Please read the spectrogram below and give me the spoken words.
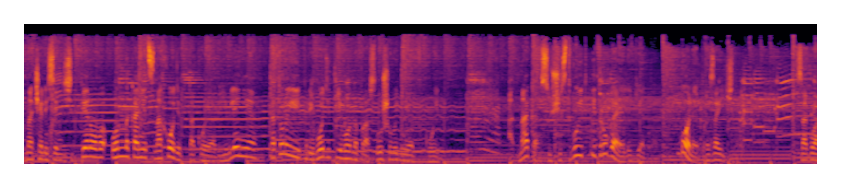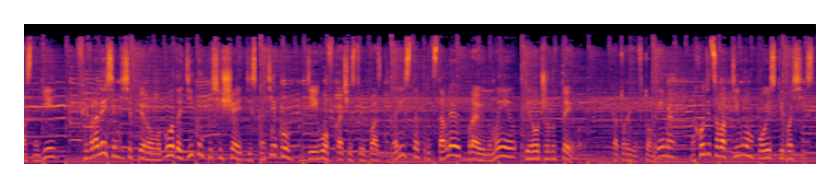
в начале 71-го он наконец находит такое объявление, которое и приводит его на прослушивание в Queen. Однако существует и другая легенда, более прозаичная. Согласно ей, в феврале 71 года Дикон посещает дискотеку, где его в качестве бас-гитариста представляют Брайану Мэю и Роджеру Тейлору, которые в то время находятся в активном поиске басиста,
